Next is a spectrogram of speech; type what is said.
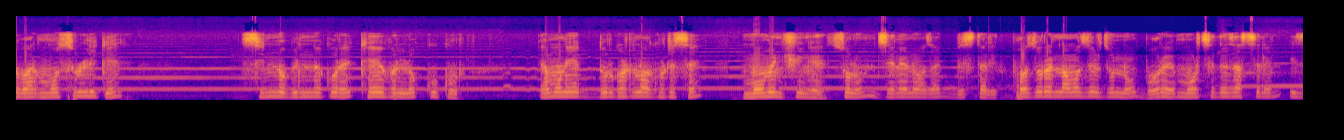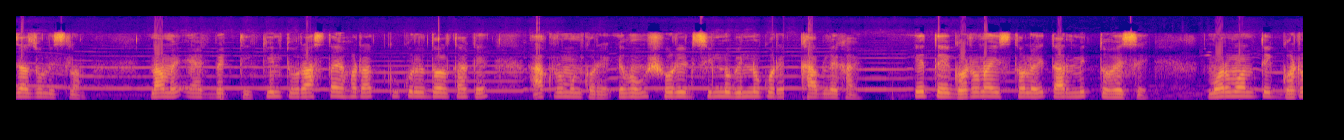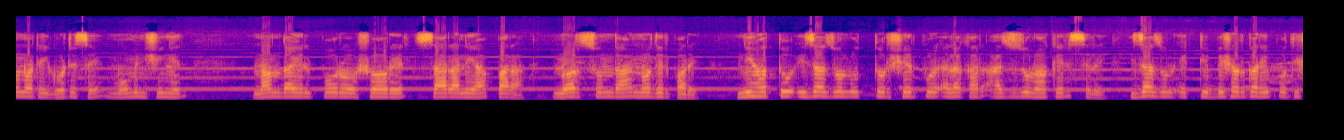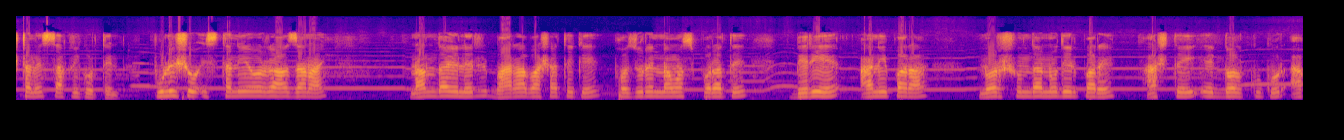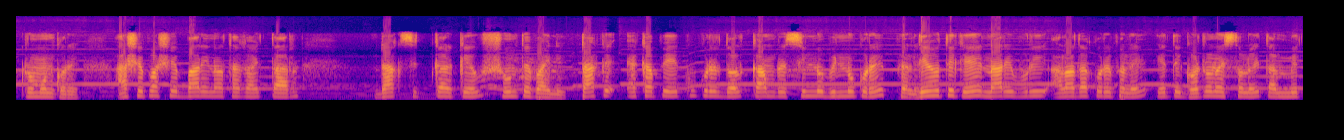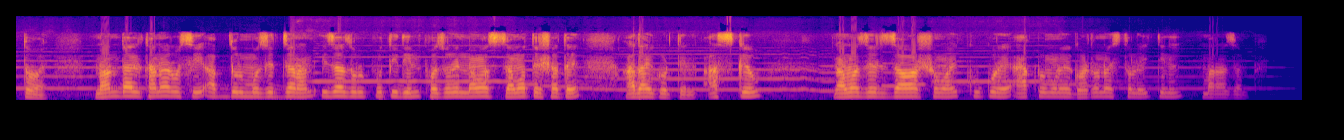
এবার মুসল্লিকে ছিন্ন ভিন্ন করে খেয়ে ফেলল কুকুর। এমনই এক দুর্ঘটনা ঘটেছে মমিন সিংহে। চলুন জেনে নেওয়া যাক বিস্তারিত। ফজরের নামাজের জন্য ভোরে মসজিদে যাচ্ছিলেন ইজাজুল ইসলাম নামে এক ব্যক্তি। কিন্তু রাস্তায় হঠাৎ কুকুরের দল তাকে আক্রমণ করে এবং শরীর ছিন্ন ভিন্ন করে খাবলে খায় এতে ঘটনাস্থলেই তার মৃত্যু হয়েছে। মর্মান্তিক ঘটনাটি ঘটেছে মমিন সিংহের নান্দাইল পৌর শহরের সারানিয়া পাড়া, নরসুন্দা নদীর পাড়ে। নিহত ইজাজুল উত্তর শেরপুর এলাকার আজিজুল হকের ছেলে। ইজাজুল একটি বেসরকারি প্রতিষ্ঠানে চাকরি করতেন। পুলিশ ও স্থানীয়রা জানায়, নান্দাইলের ভাড়া বাসা থেকে ফজরের নামাজ পড়াতে বেরিয়ে আনিপাড়া, নরসুন্দা নদীর পাড়ে আসতেই একদল কুকুর আক্রমণ করে। আশেপাশে বাড়ি না থাকায় তার ডাক চিৎকার কেউ শুনতে পায়নি। তাকে একা পেয়ে কুকুরের দল কামড়ে ছিন্ন ভিন্ন করে ফেলে। দেহ থেকে নারী ভুড়ি আলাদা করে ফেলে। এতে ঘটনাস্থলে তার মৃত্যু হয়। নন্দাইল থানার ওসি আব্দুল মজিদ জানান, ইজাজুল প্রতিদিন ফজরের নামাজ জামাতের সাথে আদায় করতেন। আজকেও নামাজের যাওয়ার সময় কুকুরে আক্রমণের ঘটনাস্থলেই তিনি মারা যান।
